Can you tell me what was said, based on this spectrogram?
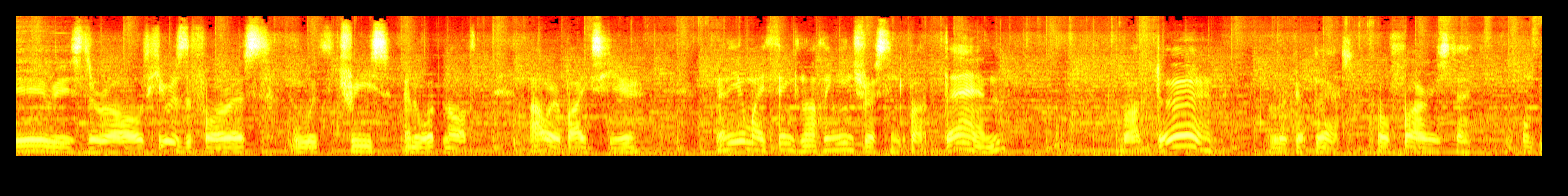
Here is the road, here is the forest with trees and whatnot. Our bikes here. And you might think nothing interesting, but then, but then, look at that. How far is that? Look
